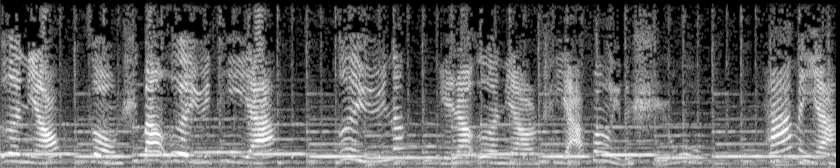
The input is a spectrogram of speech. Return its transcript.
鳄鸟总是帮鳄鱼剔牙，鳄鱼呢也让鳄鸟吃牙缝里的食物，它们呀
